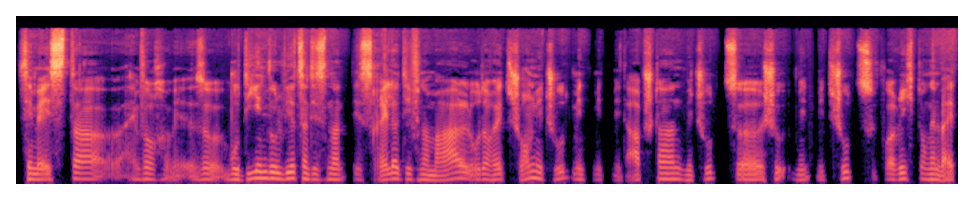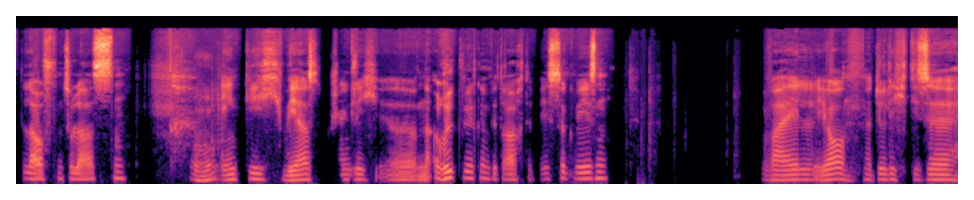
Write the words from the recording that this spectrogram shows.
Semester einfach, also wo die involviert sind, ist das ist relativ normal oder halt schon mit Schutz, mit, mit, mit Abstand, mit Schutz, äh, mit, mit Schutzvorrichtungen weiterlaufen zu lassen, Mhm. denke ich, wäre es wahrscheinlich äh, rückwirkend betrachtet besser gewesen, weil ja natürlich diese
